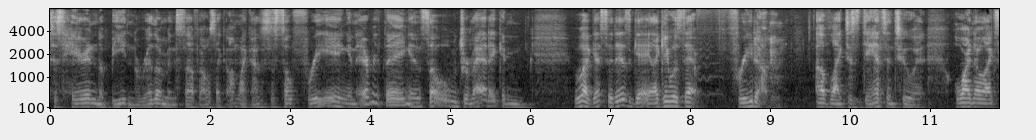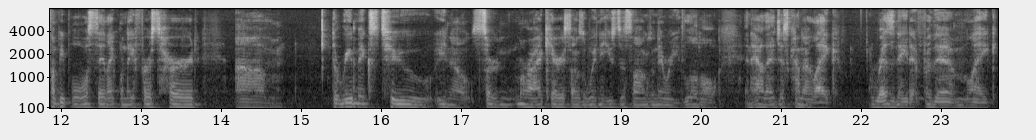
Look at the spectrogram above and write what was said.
just hearing the beat and the rhythm and stuff, I was like, oh my god, this is so freeing and everything, and so dramatic, and ooh, I guess it is gay. Like it was that freedom of like just dancing to it. Or I know like some people will say like when they first heard. Um, the remix to you know certain Mariah Carey songs and Whitney Houston songs when they were little, and how that just kind of like resonated for them, like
